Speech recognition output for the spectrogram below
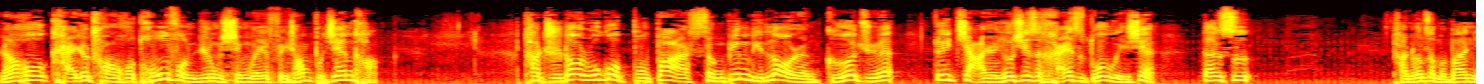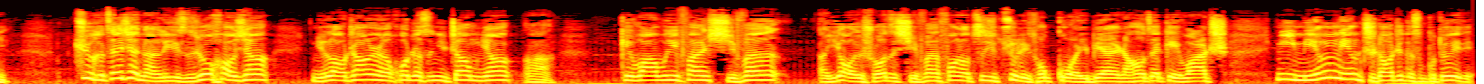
然后开着窗户通风这种行为非常不健康。他知道如果不把生病的老人隔绝，对家人尤其是孩子多危险。但是，他能怎么办呢？举个再简单的例子，就好像你老丈人或者是你丈母娘啊，给娃喂饭、稀饭啊，舀一勺子稀饭放到自己嘴里头过一遍，然后再给娃吃。你明明知道这个是不对的，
